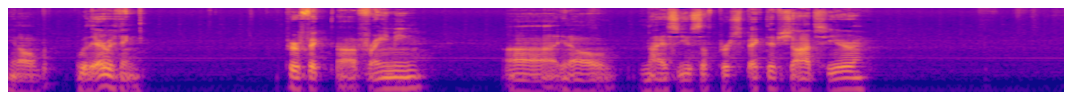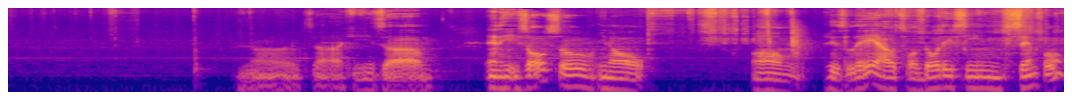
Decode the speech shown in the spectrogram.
you know, with everything. Perfect framing, you know, nice use of perspective shots here. Uh, he's um, and he's also you know um, his layouts although they seem simple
